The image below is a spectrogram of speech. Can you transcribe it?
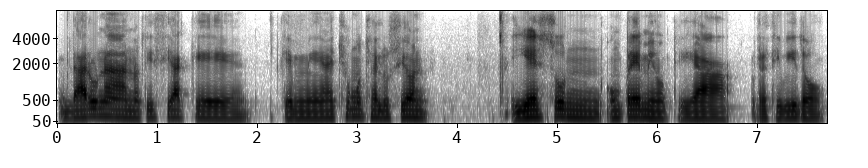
dar una noticia que, me ha hecho mucha ilusión y es un, un premio que ha recibido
